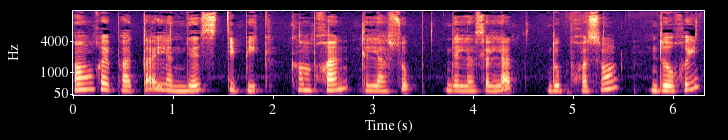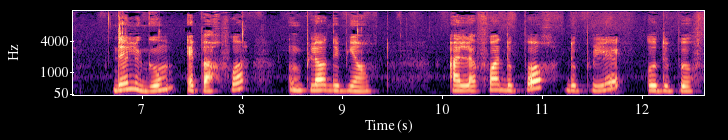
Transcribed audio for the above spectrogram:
Un repas thaïlandais typique comprend de la soupe, de la salade, du poisson, du riz, des légumes et parfois un plat de viande, à la fois de porc, de poulet ou de bœuf.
